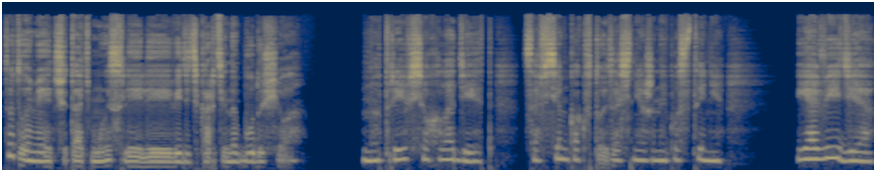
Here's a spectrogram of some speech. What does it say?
кто-то умеет читать мысли или видеть картины будущего. Внутри все холодеет, совсем как в той заснеженной пустыне. Я, видя,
